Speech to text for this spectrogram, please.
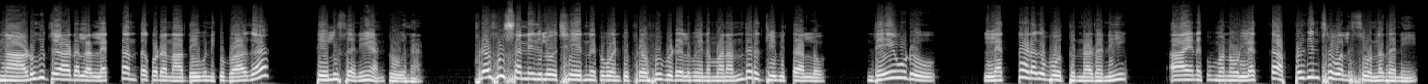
నా అడుగు జాడల లెక్క అంతా కూడా నా దేవునికి బాగా తెలుసని అంటూ ఉన్నాడు. ప్రభు సన్నిధిలో చేరినటువంటి ప్రభు బిడలమైన మనందరి జీవితాల్లో దేవుడు లెక్క అడగబోతున్నాడని ఆయనకు మనం లెక్క అప్పగించవలసి ఉన్నదని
